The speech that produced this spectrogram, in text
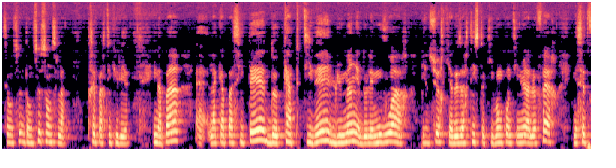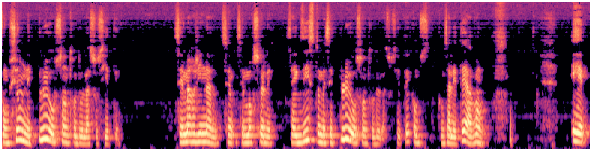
C'est dans ce sens-là, très particulier. Il n'a pas euh, la capacité de captiver l'humain et de l'émouvoir. Bien sûr qu'il y a des artistes qui vont continuer à le faire, mais cette fonction n'est plus au centre de la société. C'est marginal, c'est morcelé. Ça existe, mais c'est plus au centre de la société comme, comme ça l'était avant. Et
